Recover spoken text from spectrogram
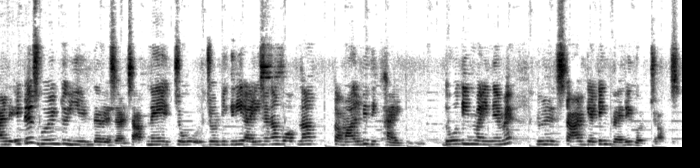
and it is going to yield the result आपने जो जो डिग्री आई है ना, वो अपना कमाल भी दिखाई दी दो तीन महीने में you will start getting very good jobs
